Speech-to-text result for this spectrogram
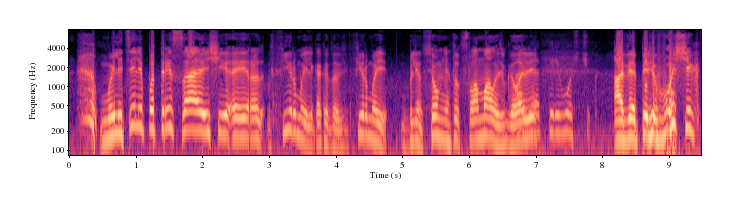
Мы летели потрясающей аэро... фирмой, или как это, фирмой... Блин, все у меня тут сломалось в голове. Авиаперевозчик. Авиаперевозчик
